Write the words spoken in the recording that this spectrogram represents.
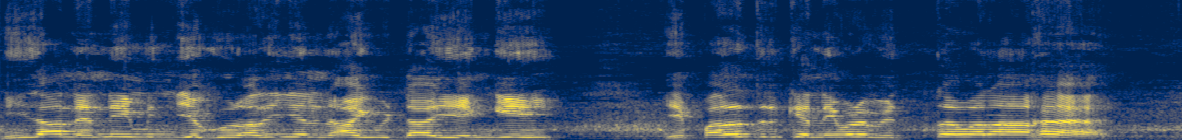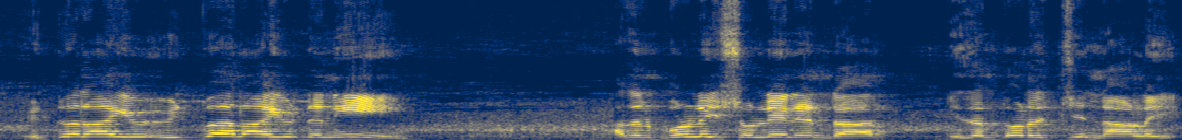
நீதான் என்னை மிஞ்சிய குரு அறிஞன் ஆகிவிட்டாய். எங்கே? இப்பதத்திற்கு என்னை விட வித்தவனாக வித்வனாகி வித்வானாகிவிட்ட நீ. அதன் பொருளை சொல்லேன் என்றார். இதன் தொடர்ச்சி நாளை.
